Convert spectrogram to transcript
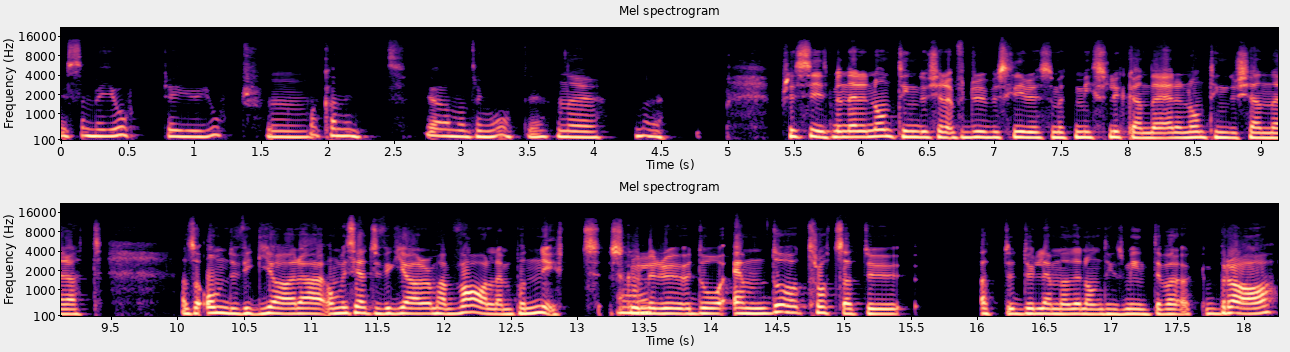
det som är gjort är ju gjort. Mm. Man kan inte göra någonting åt det. Nej. Nej. Precis, men är det någonting du känner, för du beskriver det som ett misslyckande, är det någonting du känner att Alltså om du fick göra, om vi säger att du fick göra de här valen på nytt, skulle mm. du då ändå, trots att du att du lämnade någonting som inte var bra,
